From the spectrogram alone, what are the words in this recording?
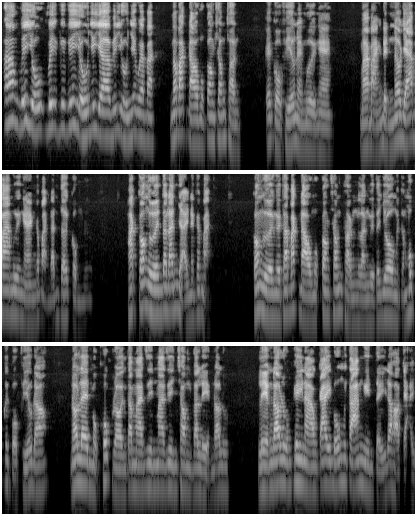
À, ví dụ ví, ví, ví dụ như giờ ví dụ như mà nó bắt đầu một con sóng thần. Cái cổ phiếu này 10 ngàn mà bạn định nó giá 30 ngàn, các bạn đánh tới cùng. Hoặc có người người ta đánh vậy nè các bạn. Có người người ta bắt đầu một con sóng thần là người ta vô, người ta múc cái cổ phiếu đó. Nó lên một khúc rồi người ta margin margin xong người ta liền đó luôn. Liền đó luôn, khi nào cây 48 nghìn tỷ đó họ chạy.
